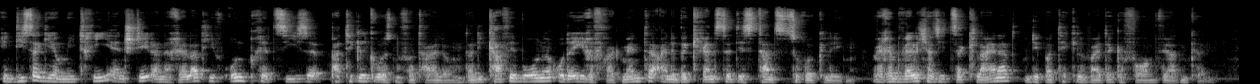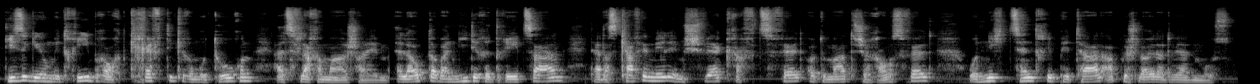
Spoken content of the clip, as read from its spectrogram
in dieser Geometrie entsteht eine relativ unpräzise Partikelgrößenverteilung, da die Kaffeebohne oder ihre Fragmente eine begrenzte Distanz zurücklegen, während welcher sie zerkleinert und die Partikel weiter geformt werden können. Diese Geometrie braucht kräftigere Motoren als flache Mahlscheiben, erlaubt aber niedere Drehzahlen, da das Kaffeemehl im Schwerkraftsfeld automatisch herausfällt und nicht zentripetal abgeschleudert werden muss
